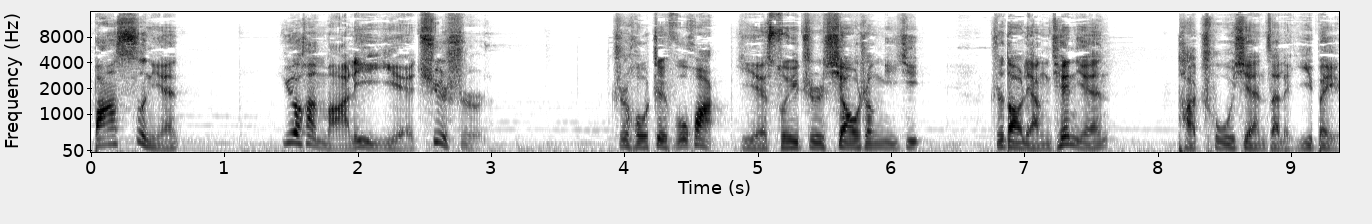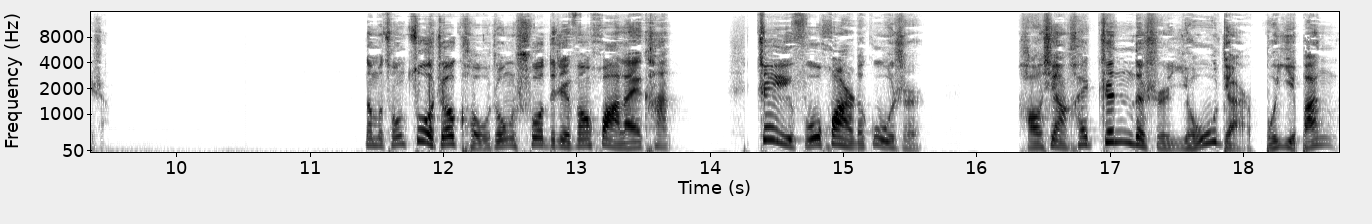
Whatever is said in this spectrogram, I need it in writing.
八四年，约翰·玛丽也去世了，之后这幅画也随之销声匿迹，直到两千年，它出现在了衣背上。那么从作者口中说的这番话来看，这幅画的故事，好像还真的是有点不一般啊。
